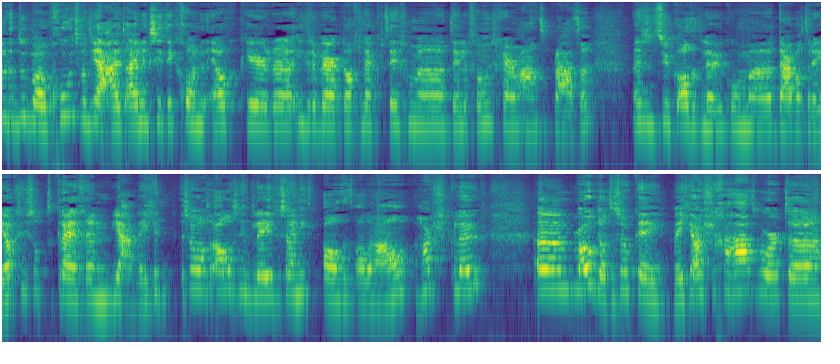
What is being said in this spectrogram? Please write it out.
Um, dat doet me ook goed. Want ja, uiteindelijk zit ik gewoon elke keer, uh, iedere werkdag, lekker tegen mijn telefoonscherm aan te praten. En het is natuurlijk altijd leuk om uh, daar wat reacties op te krijgen. En ja, weet je, zoals alles in het leven zijn niet altijd allemaal hartstikke leuk. Um, maar ook dat is oké. Weet je, als je gehaat wordt, uh,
